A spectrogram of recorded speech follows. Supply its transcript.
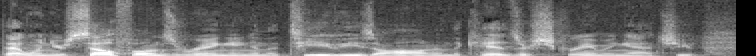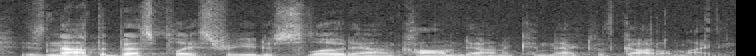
That when your cell phone's ringing and the TV's on and the kids are screaming at you, is not the best place for you to slow down, calm down, and connect with God Almighty.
